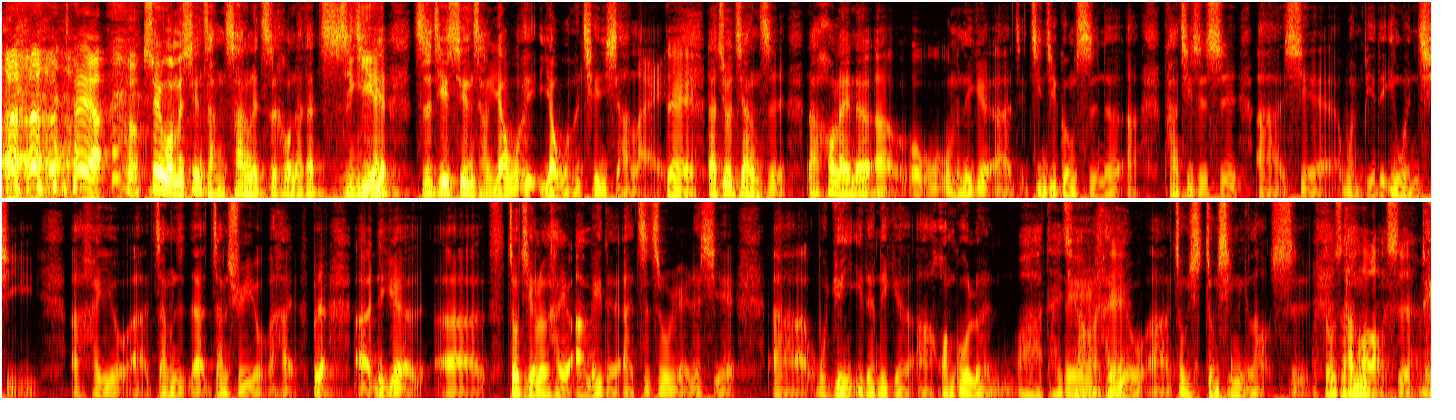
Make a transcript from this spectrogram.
对呀、啊。所以我们现场唱了之后呢，他直接直接现场要我要我们签下来，对，那就这样子。那后来呢，呃，我我们那个呃经纪公司呢，呃，他其实是啊写《吻别》的英文曲，呃，还有啊张呃张学友还不是呃那个呃周杰伦还有阿妹的呃制作人写啊我愿意的那个啊黄国伦，哇，太强了，还有啊钟钟兴民。老师都是好老师，对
